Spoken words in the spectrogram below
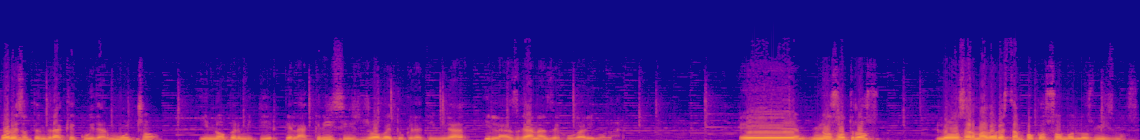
Por eso tendrá que cuidar mucho y no permitir que la crisis robe tu creatividad y las ganas de jugar y volar. Eh, nosotros, los armadores, tampoco somos los mismos.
